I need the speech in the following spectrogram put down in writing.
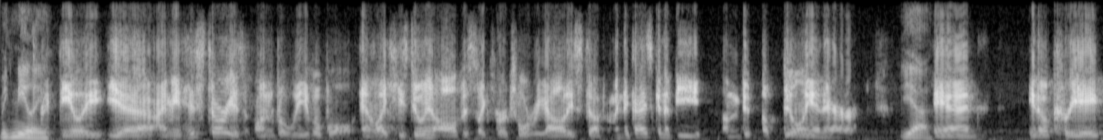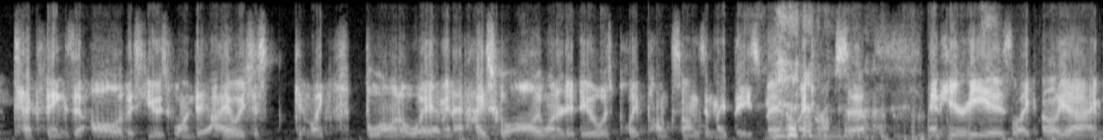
McNeely. McNeely, yeah, I mean his story is unbelievable, and like he's doing all this like virtual reality stuff. I mean the guy's gonna be a, a billionaire, Yeah. and you know create tech things that all of us use one day. I always just get like blown away. I mean at high school, all I wanted to do was play punk songs in my basement on my drum set, and here he is like, oh yeah, I'm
